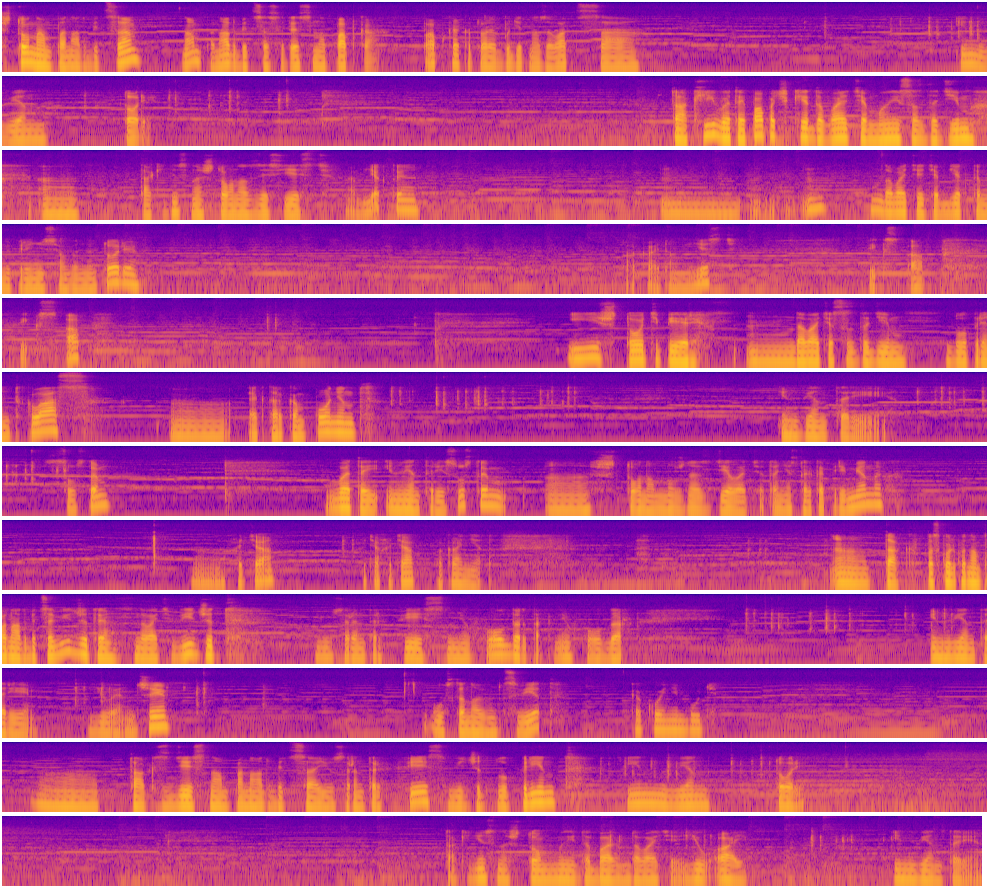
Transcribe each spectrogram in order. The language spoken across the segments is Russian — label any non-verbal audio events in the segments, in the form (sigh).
что нам понадобится? Нам понадобится, соответственно, папка. Папка, которая будет называться Inventory. Так, и в этой папочке давайте мы создадим... Э, так, единственное, что у нас здесь есть объекты. Ну, давайте эти объекты мы перенесем в инвентарь. Так, item есть. Fix up. Fix up. И что теперь? Давайте создадим blueprint класс, э, actor component, inventory system. В этой inventory system э, что нам нужно сделать? Это несколько переменных. Э, хотя, хотя, хотя, пока нет. А, так, поскольку нам понадобятся виджеты, давайте виджет, user interface, new folder, так, new folder, inventory umg, установим цвет какой-нибудь. А, так, здесь нам понадобится user interface, widget blueprint, inventory. Так, единственное, что мы добавим, давайте UI инвентарь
